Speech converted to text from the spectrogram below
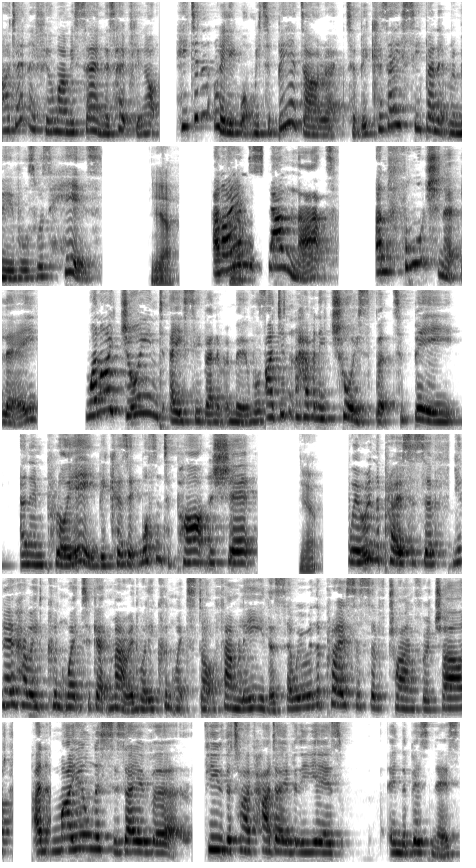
I don't know if you'll mind me saying this, hopefully not. He didn't really want me to be a director because AC Bennett Removals was his. Yeah. And I Yeah. understand that. Unfortunately, when I joined AC Bennett Removals, I didn't have any choice but to be an employee because it wasn't a partnership. Yeah. We were in the process of, you know, how he couldn't wait to get married? Well, he couldn't wait to start a family either. So we were in the process of trying for a child. And my illnesses over, few that I've had over the years in the business,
